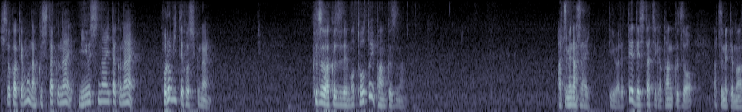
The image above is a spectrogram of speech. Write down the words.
一かけもなくしたくない。見失いたくない。滅びてほしくない。クズはクズでも尊いパンくずなんだ。集めなさいって言われて弟子たちがパンくずを集めて回っ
